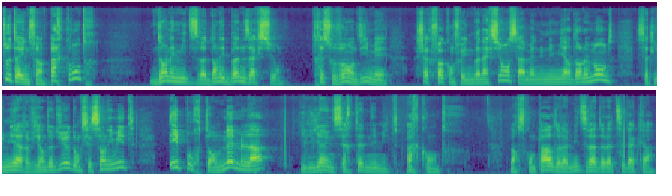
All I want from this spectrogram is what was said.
tout a une fin. Par contre, dans les mitzvahs, dans les bonnes actions, très souvent on dit mais chaque fois qu'on fait une bonne action, ça amène une lumière dans le monde. Cette lumière vient de Dieu, donc c'est sans limite. Et pourtant, même là, il y a une certaine limite. Par contre, lorsqu'on parle de la mitzvah de la tzedaka,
